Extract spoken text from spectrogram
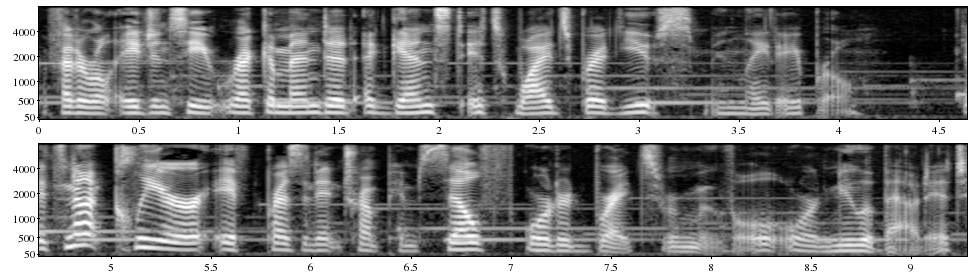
A federal agency recommended against its widespread use in late April. It's not clear if President Trump himself ordered Bright's removal or knew about it.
